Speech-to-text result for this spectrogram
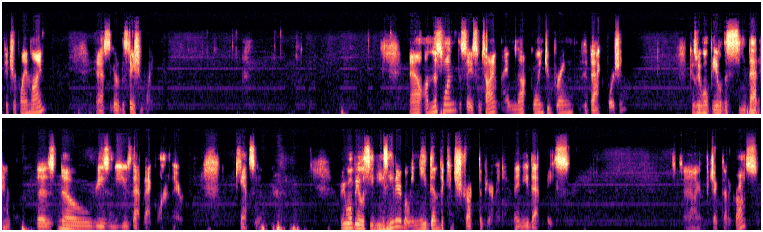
picture plane line, it has to go to the station point. Now, on this one, to save some time, I'm not going to bring the back portion because we won't be able to see that at all. There's no reason to use that back corner there. Can't see it. We won't be able to see these either, but we need them to construct the pyramid. They need that base. So now I'm going to project that across.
